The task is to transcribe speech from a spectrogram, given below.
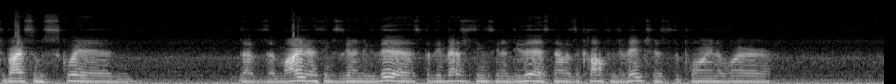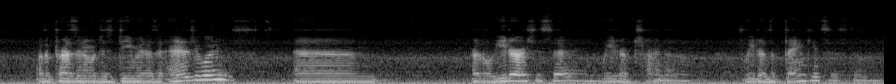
To buy some squid that the miner thinks is going to do this but the investor thinks is going to do this. Now there's a conflict of interest to the point of where where the president would just deem it as an energy waste and or the leader I should say the leader of China the leader of the banking system.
